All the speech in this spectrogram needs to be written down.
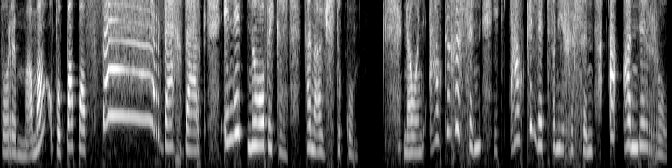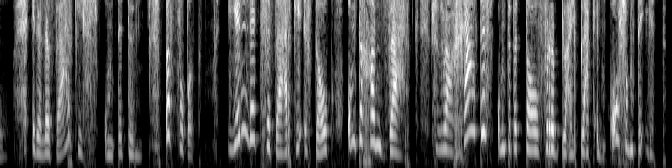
waar 'n mamma of 'n pappa ver weg werk en net naweke kan huis toe kom. Nou in elke gesin het elke lid van die gesin 'n ander rol en hulle werkies om te doen. Byvoorbeeld, een lid se werkie is dalk om te gaan werk sodat daar geld is om te betaal vir 'n blyplek en kos om te eet.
